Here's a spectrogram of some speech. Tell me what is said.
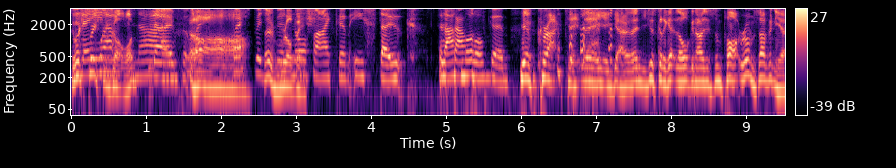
run West named- Bridgford got one. No, No. but West, Ah, West Bridgford. North Icombe, East Stoke, And South Southwell. Muscombe. You've cracked it. There you go. Then you just got to get the organising some park runs, haven't you?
